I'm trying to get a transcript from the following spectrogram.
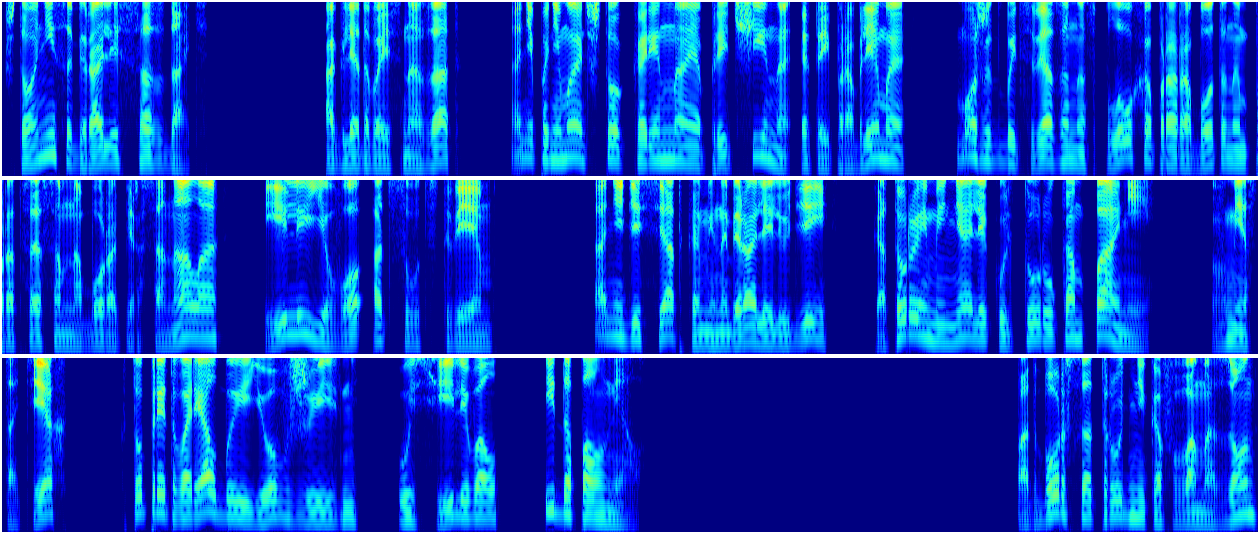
что они собирались создать. Оглядываясь назад, они понимают, что коренная причина этой проблемы может быть связана с плохо проработанным процессом набора персонала или его отсутствием. Они десятками набирали людей, которые меняли культуру компании, вместо тех, кто притворял бы ее в жизнь, усиливал и дополнял. Подбор сотрудников в Amazon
